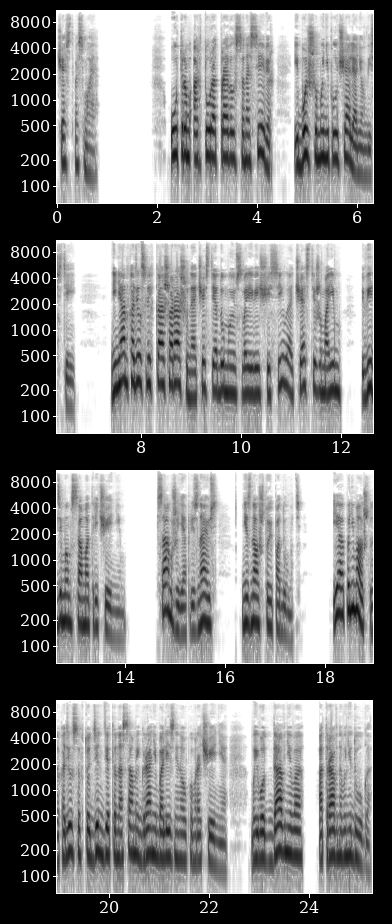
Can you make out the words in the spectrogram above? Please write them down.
Часть восьмая. Утром Артур отправился на север, и больше мы не получали о нем вестей. Нинян ходил слегка ошарашенный, отчасти, я думаю, своей вещей силы, отчасти же моим видимым самоотречением. Сам же, я признаюсь, не знал, что и подумать. Я понимал, что находился в тот день где-то на самой грани болезненного помрачения, моего давнего отравного недуга.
